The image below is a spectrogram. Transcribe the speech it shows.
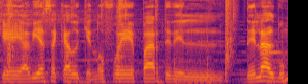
que había sacado y que no fue parte del, del álbum.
